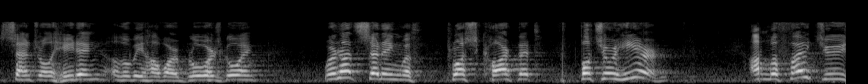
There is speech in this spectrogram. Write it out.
central heating, although we have our blowers going. We're not sitting with plush carpet, but you're here. And without you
